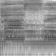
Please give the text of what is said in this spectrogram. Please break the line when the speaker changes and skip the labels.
Sing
